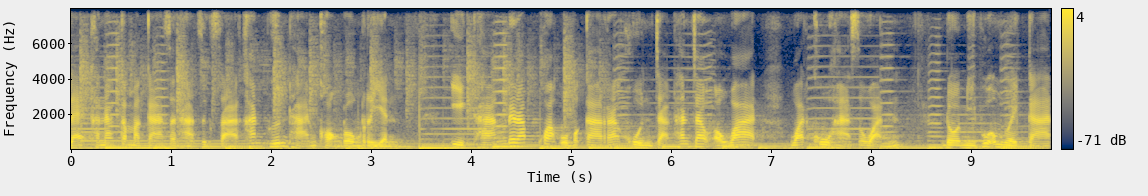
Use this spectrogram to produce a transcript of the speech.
และคณะกรรมการสถานศึกษาขั้นพื้นฐานของโรงเรียน อีกทั้งได้รับความอุปการะคุณจากท่านเจ้าอาวาสวัดคูหาสวรรค์ โดยมีผู้อำนวยการ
